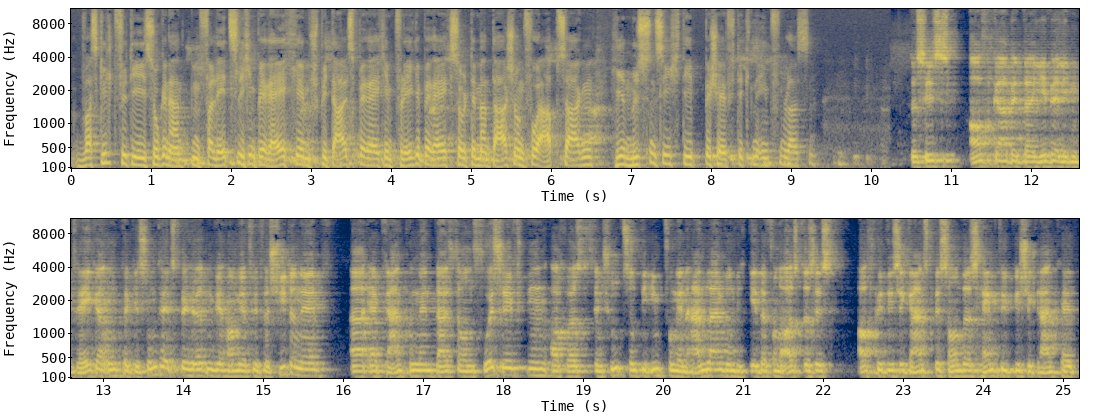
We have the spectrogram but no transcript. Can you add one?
Was gilt für die sogenannten verletzlichen Bereiche im Spitalsbereich, im Pflegebereich? Sollte man da schon vorab sagen, hier müssen sich die Beschäftigten impfen lassen? Das ist Aufgabe der jeweiligen Träger und der Gesundheitsbehörden. Wir haben ja für verschiedene äh, Erkrankungen da schon Vorschriften, auch was den Schutz und die Impfungen anlangt. Und ich gehe davon aus, dass es auch für diese ganz besonders heimtückische Krankheit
